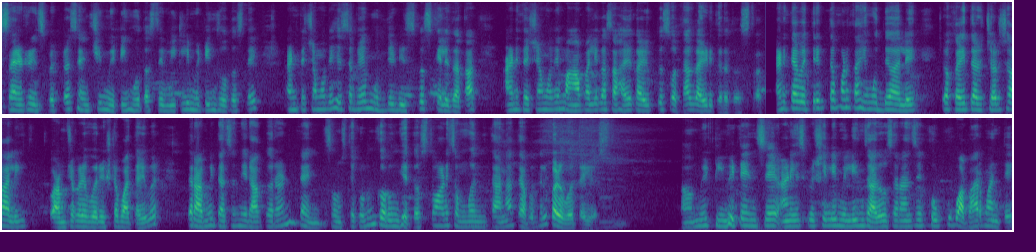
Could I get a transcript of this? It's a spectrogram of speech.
सॅनिटरी इन्स्पेक्टर्स यांची मीटिंग होत असते विकली मीटिंग होत असते. आणि त्याच्यामध्ये हे सगळे मुद्दे डिस्कस केले जातात आणि त्याच्यामध्ये महापालिका सहाय्यक आयुक्त स्वतः गाईड करत असतात. आणि त्या व्यतिरिक्त पण काही मुद्दे आले किंवा काही तर चर्चा आली आमच्याकडे वरिष्ठ पातळीवर तर आम्ही त्याचं निराकरण त्या संस्थेकडून करून घेत असतो आणि संबंधितांना त्याबद्दल कळवतही असतो. मी टी व्ही टेनचे आणि स्पेशली मिलिंद जाधव सरांचे खूप खूप आभार मानते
